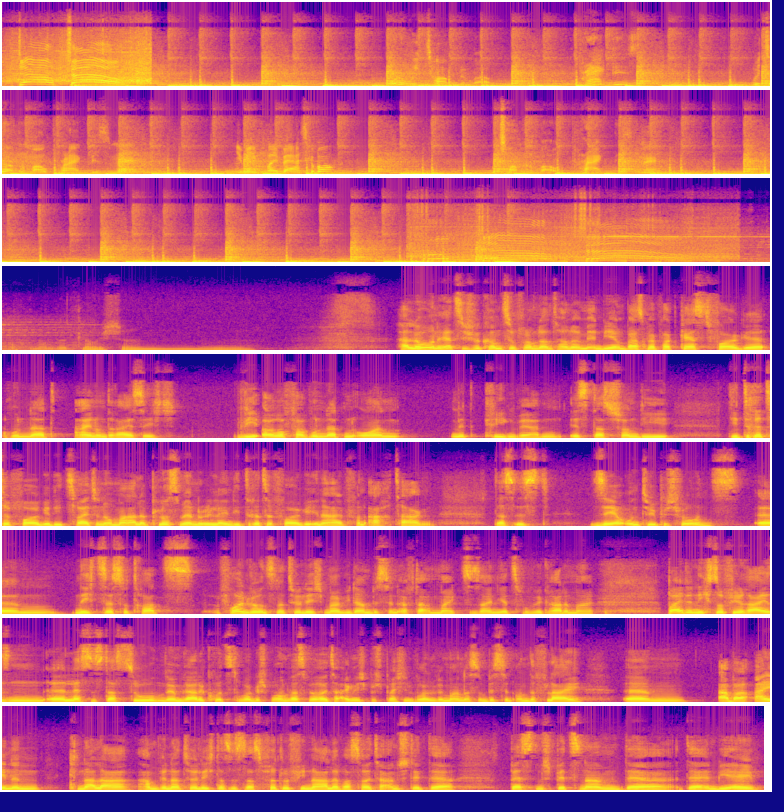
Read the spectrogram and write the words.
from downtown. What are we talking about? Practice? We're talking about practice, man. You mean play basketball? We're talking about practice, Hallo und herzlich willkommen zu From Downtown im NBA und Basketball Podcast, Folge 131. Wie eure verwunderten Ohren mitkriegen werden, ist das schon die, die dritte Folge, die zweite normale plus Memory Lane, die dritte Folge innerhalb von acht Tagen. Das ist sehr untypisch für uns. Ähm, nichtsdestotrotz freuen wir uns natürlich, mal wieder ein bisschen öfter am Mic zu sein, jetzt wo wir gerade mal beide nicht so viel reisen, äh, lässt es das zu. Wir haben gerade kurz drüber gesprochen, was wir heute eigentlich besprechen wollen. Wir machen das so ein bisschen on the fly. Ähm, aber einen Knaller haben wir natürlich, das ist das Viertelfinale, was heute ansteht, der besten Spitznamen der, der NBA.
